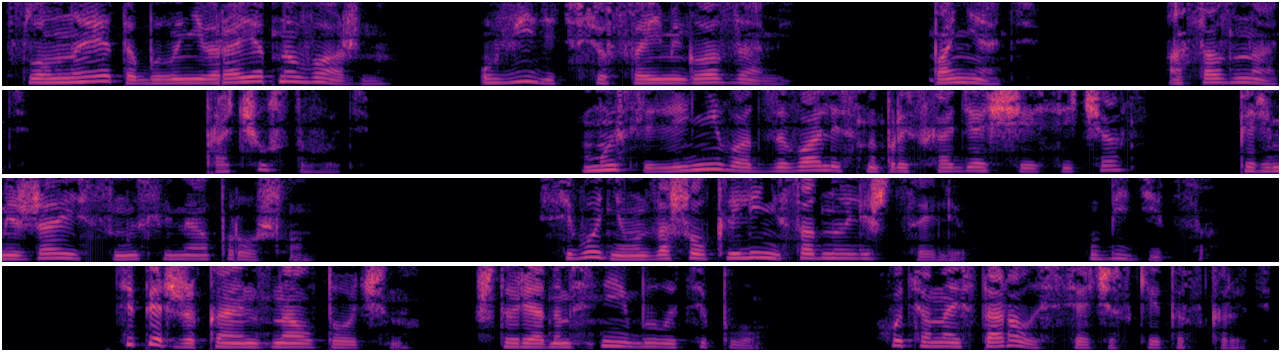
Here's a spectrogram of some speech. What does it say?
Словно это было невероятно важно — увидеть все своими глазами понять, осознать, прочувствовать. Мысли лениво отзывались на происходящее сейчас, перемежаясь с мыслями о прошлом. Сегодня он зашел к Элине с одной лишь целью — убедиться. Теперь же Каин знал точно, что рядом с ней было тепло, хоть она и старалась всячески это скрыть.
